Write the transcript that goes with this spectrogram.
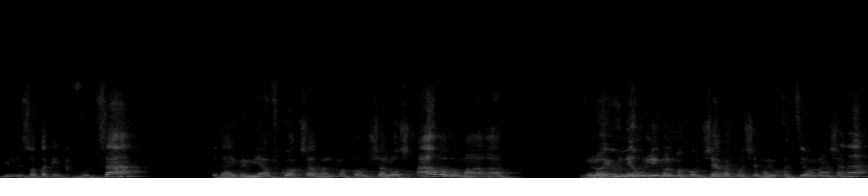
מינסוטה כקבוצה, אתה יודע, אם הם יאבקו עכשיו על מקום 3-4 במערב, ולא יהיו נעולים על מקום 7 כמו שהם היו חצי עונה השנה,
